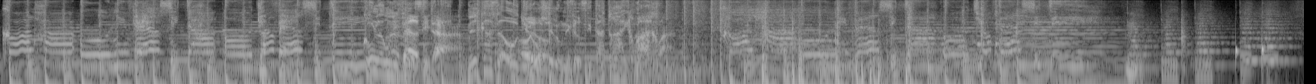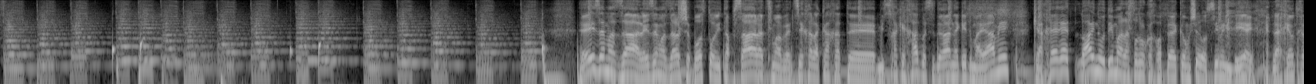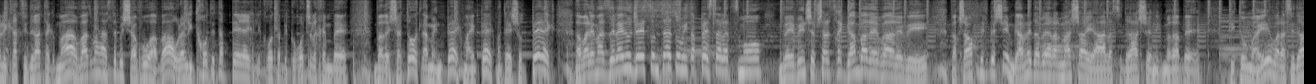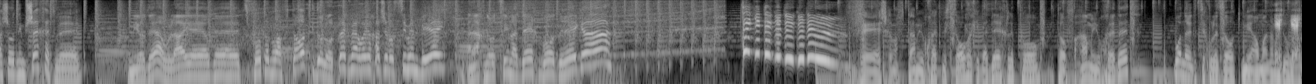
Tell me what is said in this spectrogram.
כל האוניברסיטה אודיוורסיטי. כל האוניברסיטה, מרכז האודיו של אוניברסיטת רייכמן. איזה מזל, איזה מזל שבוסטון התאפסה על עצמה והצליחה לקחת uh, משחק אחד בסדרה נגד מיאמי, כי אחרת לא היינו יודעים מה לעשות כל כך בפרק היום של עושים NBA, להכין אתכם לקראת סדרת הגמר, ואז מה נעשה בשבוע הבא, אולי לדחות את הפרק, לקרוא את הביקורות שלכם ב- ברשתות, למה אין פרק, מה אין פרק, מתי יש עוד פרק, אבל למזלנו ג'ייסון טאטו מתאפס על עצמו, והבין שאפשר לשחק גם ברבע הרביעי, ועכשיו אנחנו נפגשים גם לדבר על מה שהיה, על הסדרה שנגמרה בטיטום מהיר, ועל הסדרה שעוד נמשכת, ו... מי יודע, אולי אה, עוד אה, צפו אותנו הפתעות גדולות. פרק 141 של עושים NBA, אנחנו יוצאים לדרך בעוד רגע. ויש לכם הפתעה מיוחדת מסורוקה, כי בדרך לפה, את ההופעה המיוחדת, בואו נראה אם תצליחו לזהות מי האומן המדובר.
